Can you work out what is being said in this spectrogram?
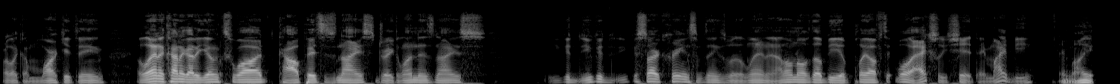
for like a market thing. Atlanta kind of got a young squad. Kyle Pitts is nice. Drake London's nice. You could you could you could start creating some things with Atlanta. I don't know if they'll be a playoff. T- well, actually, shit, they might be They might.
